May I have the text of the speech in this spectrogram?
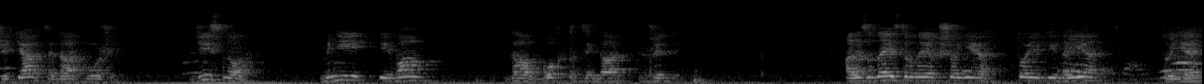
Життя це дар Божий. Дійсно, мені і вам дав Бог цей дар жити. Але з однієї сторони, якщо є той, який дає, то є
